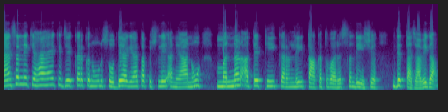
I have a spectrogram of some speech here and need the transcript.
ਐਂਸਲ ਨੇ ਕਿਹਾ ਹੈ ਕਿ ਜੇਕਰ ਕਾਨੂੰਨ ਸੋਧਿਆ ਗਿਆ ਤਾਂ ਪਿਛਲੇ ਅਨਿਆਂ ਨੂੰ ਮੰਨਣ ਅਤੇ ਠੀਕ ਕਰਨ ਲਈ ਤਾਕਤਵਰ ਸੰਦੇਸ਼ ਦਿੱਤਾ ਜਾਵੇਗਾ।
